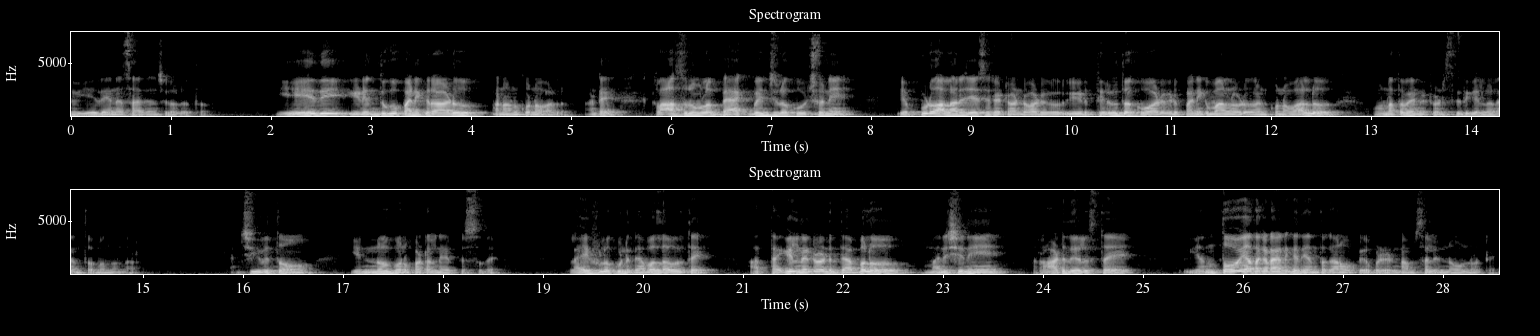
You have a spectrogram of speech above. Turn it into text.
నువ్వు ఏదైనా సాధించగలుగుతావు. ఏది ఈడెందుకు పనికిరాడు అని అనుకున్న వాళ్ళు అంటే క్లాస్ రూమ్లో బ్యాక్ బెంచ్లో కూర్చొని ఎప్పుడు అల్లరి చేసేటటువంటి వాడు వీడు తెలుగు తక్కువ వాడు వీడు పనికిమాలినోడు అనుకున్న వాళ్ళు ఉన్నతమైనటువంటి స్థితికి వెళ్ళిన వాళ్ళు ఎంతోమంది ఉన్నారు. జీవితం ఎన్నో గుణపాఠాలు నేర్పిస్తుంది. లైఫ్లో కొన్ని దెబ్బలు తగులుతాయి. ఆ తగిలినటువంటి దెబ్బలు మనిషిని రాటు తేలుస్తాయి. ఎంతో ఎదగడానికి అది ఎంతగానో ఉపయోగపడే అంశాలు ఎన్నో ఉండి ఉంటాయి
